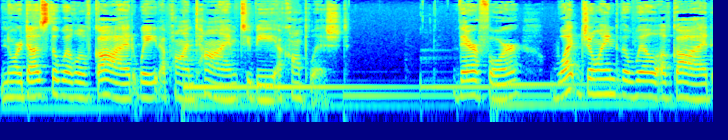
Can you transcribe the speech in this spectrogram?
nor does the will of God wait upon time to be accomplished. Therefore, what joined the will of God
